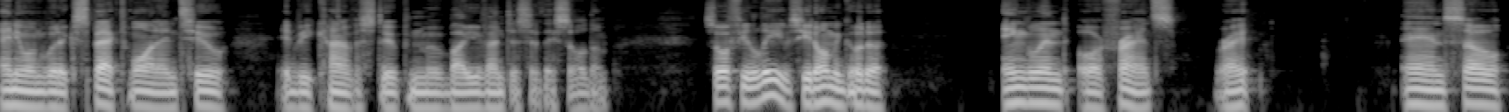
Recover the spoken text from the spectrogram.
anyone would expect. One and two, it'd be kind of a stupid move by Juventus if they sold him. So if he leaves, he'd only go to England or France, right? And so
